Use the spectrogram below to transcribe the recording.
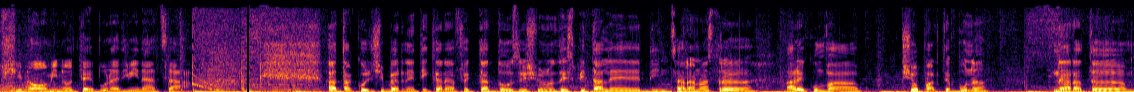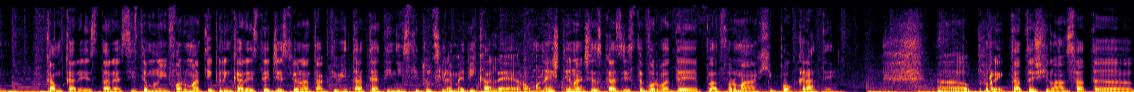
8 și 9 minute. Bună dimineața! Atacul cibernetic care a afectat 21 de spitale din țara noastră are cumva și o parte bună. Ne arată cam care este starea sistemului informatic prin care este gestionată activitatea din instituțiile medicale românești. În acest caz este vorba de platforma Hipocrate, uh, proiectată și lansată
